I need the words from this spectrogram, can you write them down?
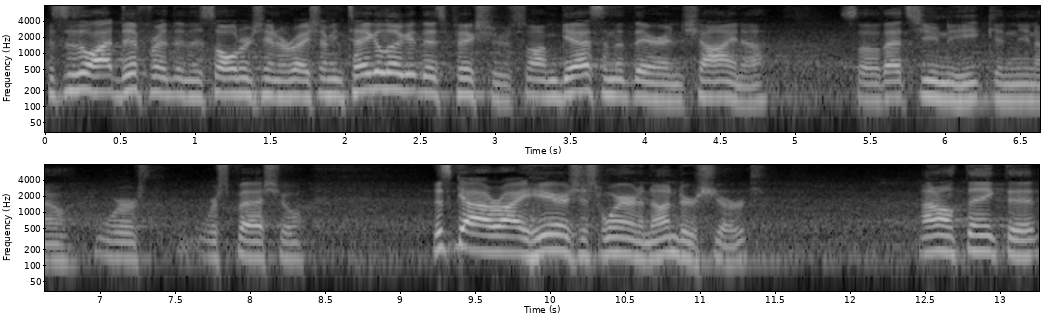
This is a lot different than this older generation. I mean, take a look at this picture. So I'm guessing that they're in China. So that's unique and, you know, we're, we're special. This guy right here is just wearing an undershirt. I don't think that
